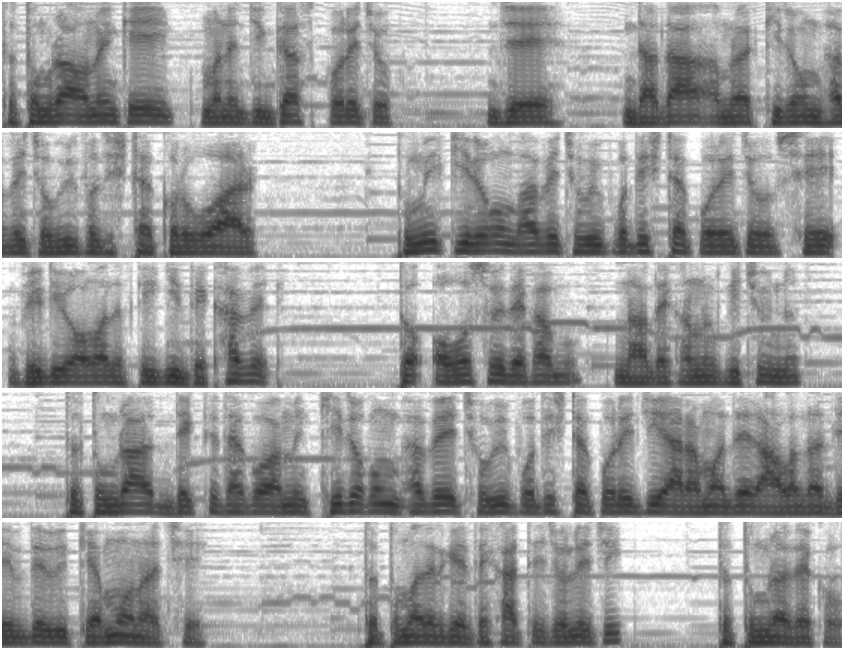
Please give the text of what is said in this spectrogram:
তো তোমরা অনেকেই মানে জিজ্ঞাসা করেছ যে, দাদা, আমরা কীরকমভাবে ছবি প্রতিষ্ঠা করব? আর তুমি কীরকমভাবে ছবি প্রতিষ্ঠা করেছ? সে ভিডিও আমাদেরকে কি দেখাবে? তো অবশ্যই দেখাবো, না দেখানোর কিছুই না। তো তোমরা দেখতে থাকো, আমি কীরকমভাবে ছবি প্রতিষ্ঠা করেছি আর আমাদের আলাদা দেবদেবী কেমন আছে। তো তোমাদেরকে দেখাতে চলেছি, তো তোমরা দেখো।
